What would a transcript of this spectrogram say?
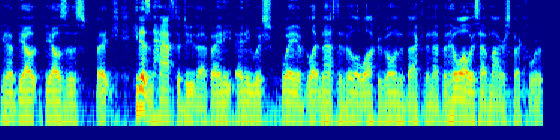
you know, Biel, Bielsa's he doesn't have to do that by any any which way of letting Aston Villa walk a goal in the back of the net. But he'll always have my respect for it.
